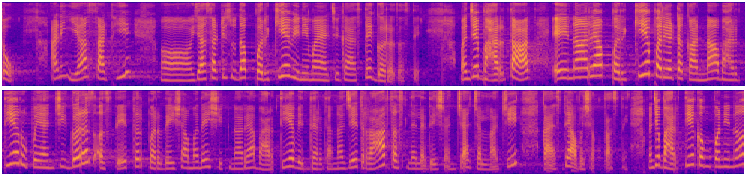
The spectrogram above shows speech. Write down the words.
तो आणि यासाठी यासाठी सुद्धा परकीय विनिमयाची काय असते? गरज असते. म्हणजे भारतात येणाऱ्या परकीय पर्यटकांना भारतीय रुपयांची गरज असते तर परदेशामध्ये शिकणाऱ्या भारतीय विद्यार्थ्यांना जे राहत असलेल्या देशांच्या चलनाची काय असते? आवश्यकता असते. म्हणजे भारतीय कंपनीनं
